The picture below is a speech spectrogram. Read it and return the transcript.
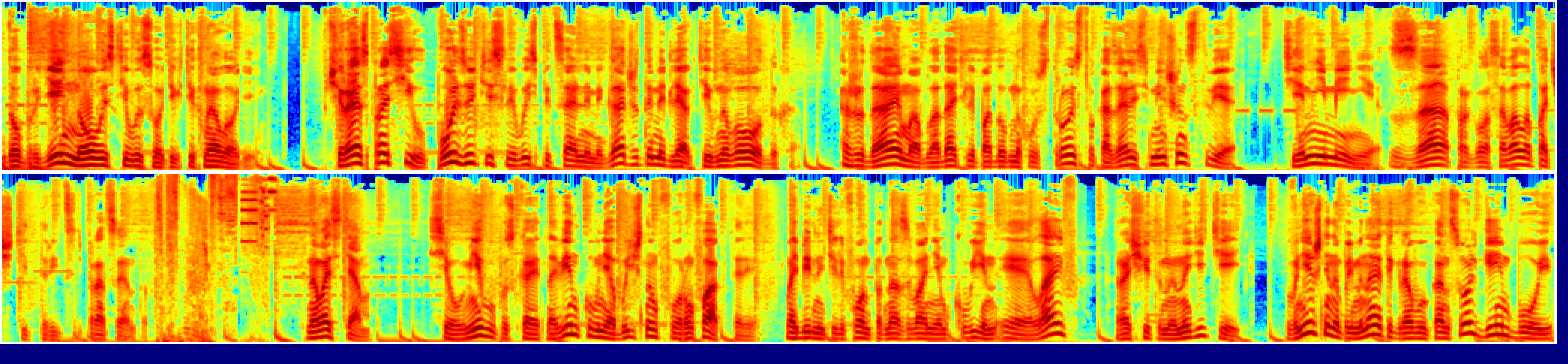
Добрый день, новости высоких технологий. Вчера я спросил, пользуетесь ли вы специальными гаджетами для активного отдыха. Ожидаемо обладатели подобных устройств оказались в меньшинстве. Тем не менее, «за» проголосовало почти 30%. К новостям. Xiaomi выпускает новинку в необычном форм-факторе. Мобильный телефон под названием Queen AI Life, рассчитанный на детей, внешне напоминает игровую консоль Game Boy,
